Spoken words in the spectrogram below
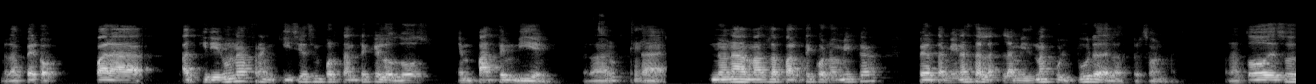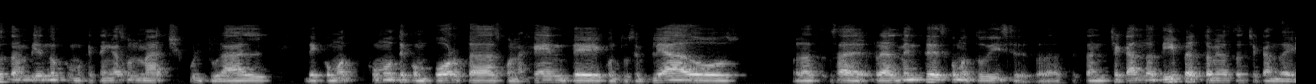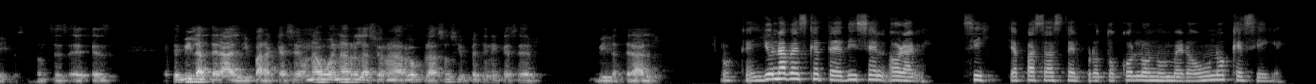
¿Verdad? Pero para adquirir una franquicia es importante que los dos empaten bien, ¿verdad? O sea, no nada más la parte económica, pero también hasta la, misma cultura de las personas. ¿verdad? Todo eso están viendo como que tengas un match cultural de cómo, cómo te comportas con la gente, con tus empleados, ¿verdad? O sea, realmente es como tú dices, ¿verdad? Te están checando a ti, pero también lo estás checando a ellos. Entonces, e, es, es bilateral y para que sea una buena relación a largo plazo siempre tiene que ser bilateral. Ok, y una vez que te dicen, órale, sí, ya pasaste el protocolo número uno, ¿qué sigue?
